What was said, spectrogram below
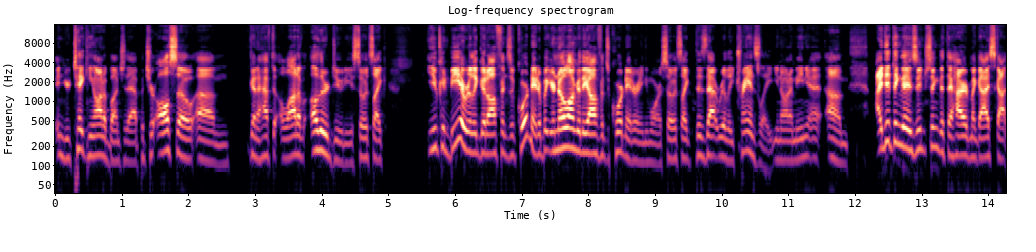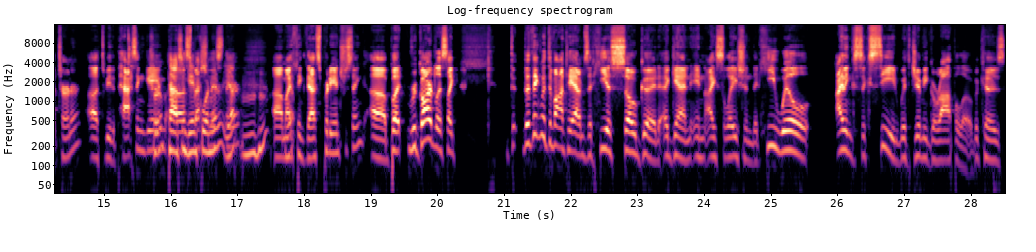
and you're taking on a bunch of that, but you're also um, going to have to a lot of other duties. So it's like you can be a really good offensive coordinator, but you're no longer the offensive coordinator anymore. So it's like, does that really translate? You know what I mean? Um, I did think that it was interesting that they hired my guy Scott Turner uh, to be the passing game True. Passing uh, game coordinator. there. Yeah. hmm Um, I think that's pretty interesting. Uh, but regardless, like th- the thing with Davante Adams that he is so good again in isolation that he will, I think, succeed with Jimmy Garoppolo because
